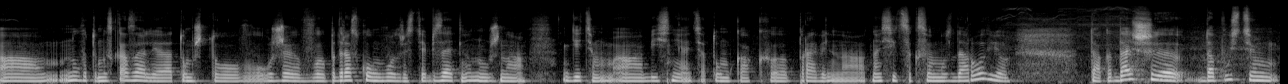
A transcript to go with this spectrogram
А, ну вот мы сказали о том, что уже в подростковом возрасте обязательно нужно детям а, объяснять о том, как э, правильно относиться к своему здоровью. Так, а дальше, допустим,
